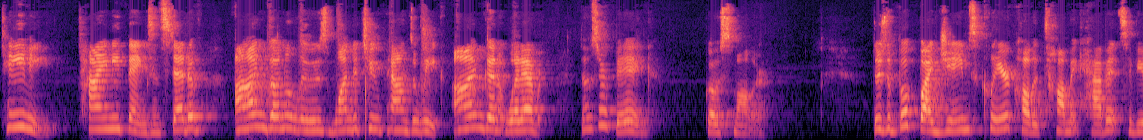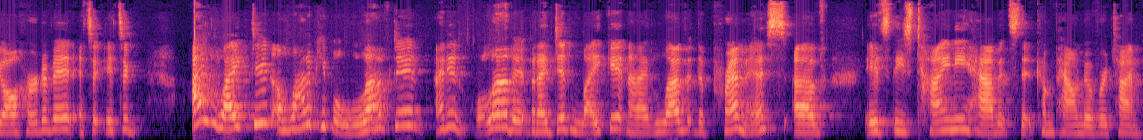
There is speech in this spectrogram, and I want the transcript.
teeny, tiny things. Instead of I'm going to lose one to two pounds a week. I'm going to, whatever. Those are big. Go smaller. There's a book by James Clear called Atomic Habits. Have you all heard of it? It's a, it's a, I liked it. A lot of people loved it. I didn't love it, but I did like it. And I love the premise of it's these tiny habits that compound over time.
